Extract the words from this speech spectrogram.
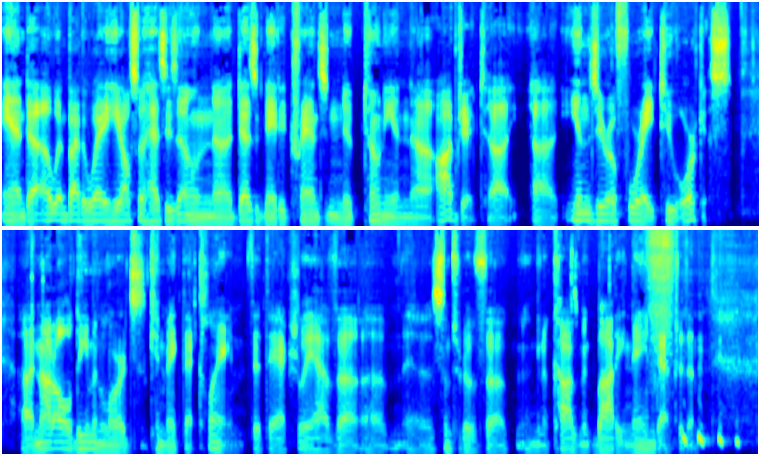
And uh, oh, and by the way, he also has his own uh, designated trans-Neptunian uh, object, uh, uh, N0482 Orcus. Uh, not all demon lords can make that claim that they actually have uh, uh, uh, some sort of uh, you know cosmic body named after them.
